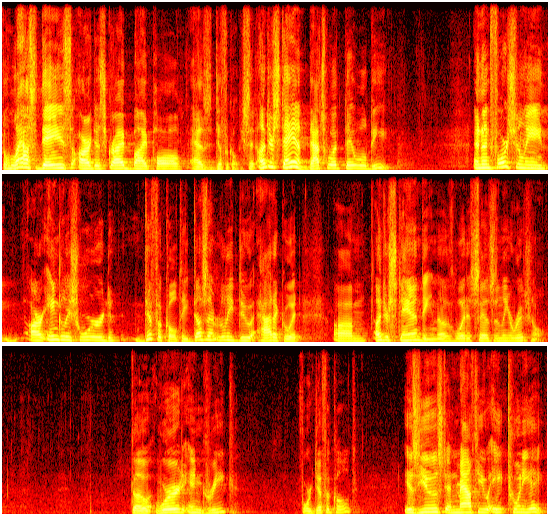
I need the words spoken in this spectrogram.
The last days are described by Paul as difficult. He said, Understand, that's what they will be. And unfortunately, our English word difficulty doesn't really do adequate um, understanding of what it says in the original. The word in Greek for difficult is used in Matthew 8 28.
